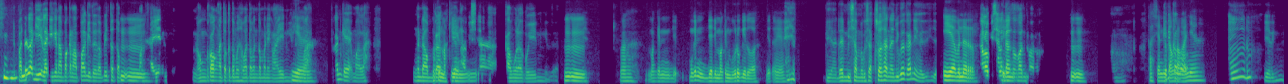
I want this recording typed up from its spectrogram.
padahal lagi lagi kenapa-kenapa gitu tapi tetap Mm-mm. maksain nongkrong atau ketemu sama teman-teman yang lain gitu Iya. mah itu kan kayak malah ngedabrak yang harusnya kamu lakuin gitu Mm-mm. Nah, makin mungkin jadi makin buruk gitu loh jatuhnya. Iya dan bisa merusak suasana juga kan ya sih Iya bener. kalau misalnya nggak Jadi- ke kontrol Mm-mm. Oh. Kasihan di Tapi kalau- tongkrongannya. aduh iya ding.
